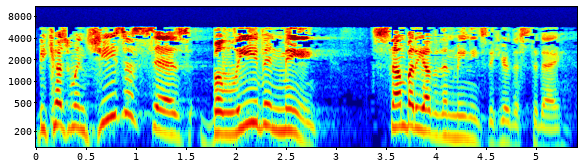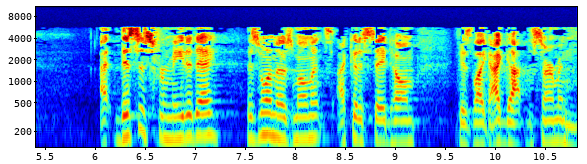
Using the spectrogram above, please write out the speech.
Because when Jesus says, believe in me, Somebody other than me needs to hear this today. I, this is for me today. This is one of those moments I could have stayed home because, like, I got the sermon.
